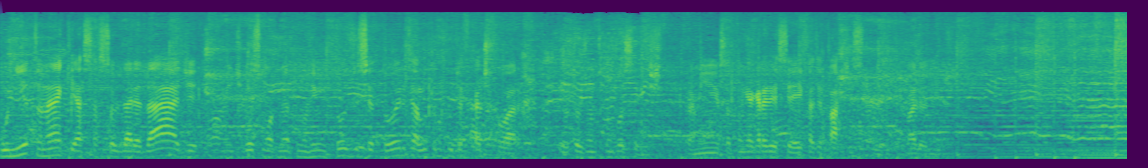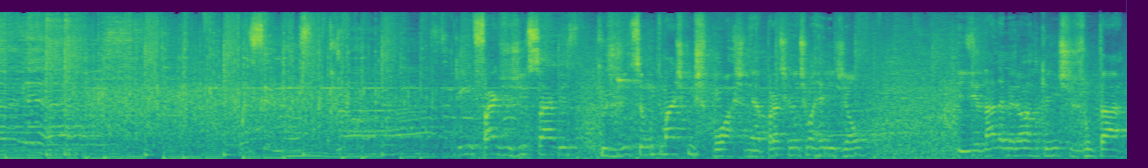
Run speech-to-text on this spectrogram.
bonito, né? Que é essa solidariedade. A gente vê esse movimento no Rio em todos os setores e a luta não podia ficar de fora. Eu estou junto com vocês. Para mim, eu só tenho que agradecer e fazer parte disso tudo. Valeu, gente. Faz jiu-jitsu sabe que o jiu-jitsu é muito mais que um esporte, né? Praticamente uma religião. E nada melhor do que a gente juntar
